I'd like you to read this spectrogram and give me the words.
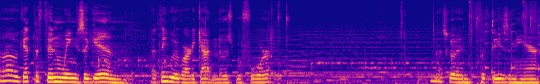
Oh, get the fin wings again. I think we've already gotten those before. Let's go ahead and put these in here.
